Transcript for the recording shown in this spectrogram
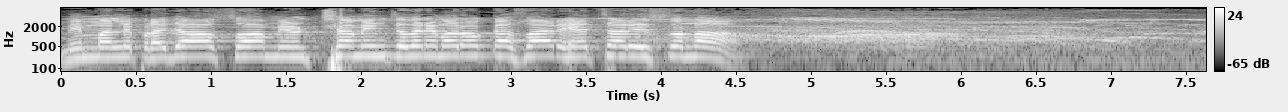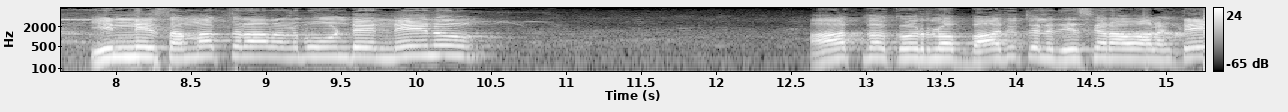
మిమ్మల్ని ప్రజాస్వామ్యం క్షమించదని మరొకసారి హెచ్చరిస్తున్నా. ఇన్ని సంవత్సరాల అనుభవం ఉండే నేను ఆత్మకూరులో బాధితుల్ని తీసుకురావాలంటే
